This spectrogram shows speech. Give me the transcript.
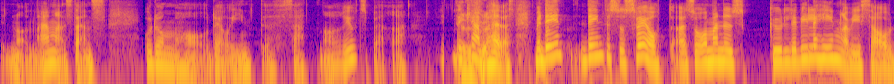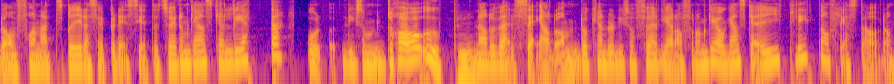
någon annanstans. Och de har då inte satt några rotspärrar. Det kan behövas. Men det är, inte- det är inte så svårt. Alltså, om man nu skulle vilja hindra vissa av dem från att sprida sig på det sättet så är de ganska lätta att liksom dra upp Mm. när du väl ser dem. Då kan du liksom följa dem för de går ganska ytligt de flesta av dem.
